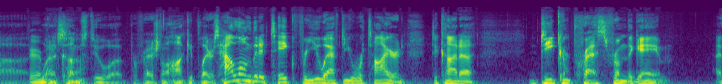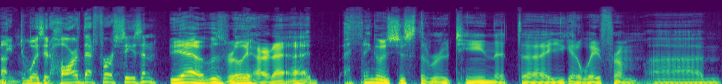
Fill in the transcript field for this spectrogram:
Uh, when it comes to uh, professional hockey players, how long did it take for you after you retired to kind of decompress from the game? I mean, was it hard that first season? Yeah, it was really hard. I, I, I think it was just the routine that uh, you get away from, um,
